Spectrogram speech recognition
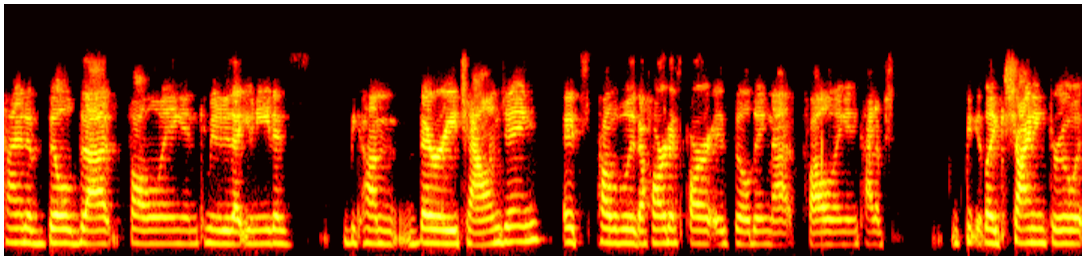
kind of build that following and community that you need has become very challenging. It's probably the hardest part is building that following and kind of be, like shining through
